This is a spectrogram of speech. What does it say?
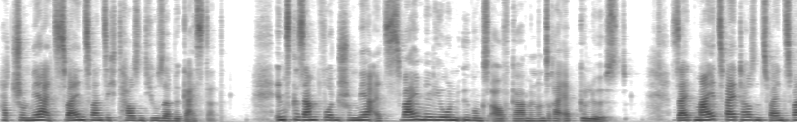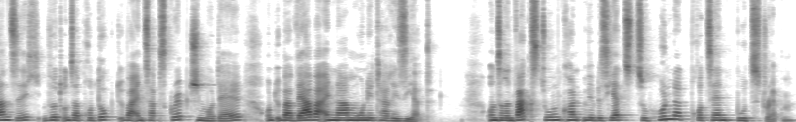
hat schon mehr als 22.000 User begeistert. Insgesamt wurden schon mehr als zwei Millionen Übungsaufgaben in unserer App gelöst. Seit Mai 2022 wird unser Produkt über ein Subscription-Modell und über Werbeeinnahmen monetarisiert. Unseren Wachstum konnten wir bis jetzt zu 100% bootstrappen.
